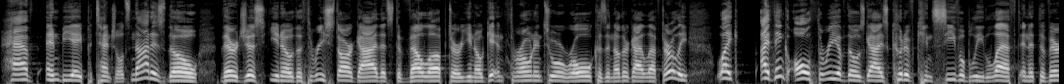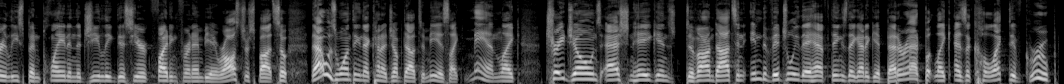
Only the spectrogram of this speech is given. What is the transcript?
have NBA potential. It's not as though they're just you know the three-star guy that's developed or you know getting thrown into a role cuz another guy left early. Like I think all three of those guys could have conceivably left and at the very least been playing in the G League this year, fighting for an NBA roster spot. So that was one thing that kind of jumped out to me is like, man, like Tre Jones, Ashton Hagans, Devon Dotson, individually, they have things they got to get better at. But like as a collective group,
